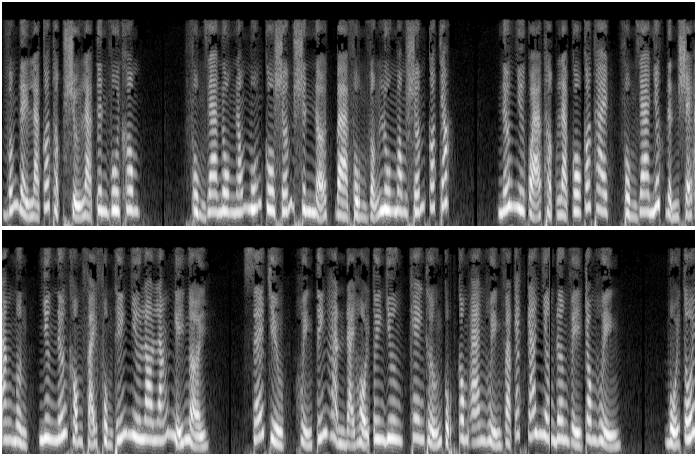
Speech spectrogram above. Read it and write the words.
vấn đề là có thật sự là tin vui không? Phùng Gia nôn nóng muốn cô sớm sinh nở, bà Phùng vẫn luôn mong sớm có chắc. Nếu như quả thật là cô có thai, Phùng Gia nhất định sẽ ăn mừng, nhưng nếu không phải Phùng Thiến Như lo lắng nghĩ ngợi. Xế chiều, huyện tiến hành đại hội tuyên dương, khen thưởng cục công an huyện và các cá nhân đơn vị trong huyện. Buổi tối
